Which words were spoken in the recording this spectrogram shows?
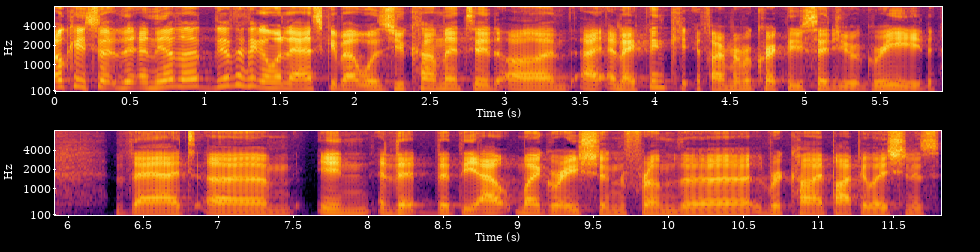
Okay, so the, and the other the other thing I wanted to ask you about was you commented on, and I think if I remember correctly, you said you agreed that um, in that that the out migration from the Rakai population is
